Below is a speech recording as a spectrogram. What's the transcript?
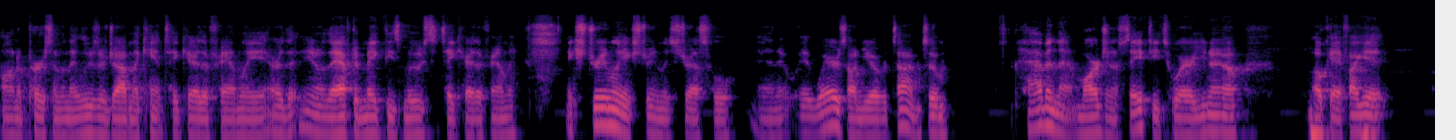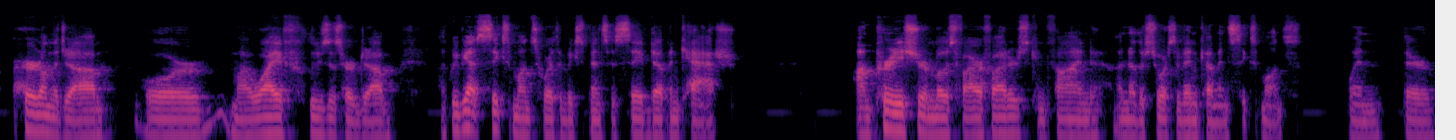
on a person when they lose their job and they can't take care of their family or that you know they have to make these moves to take care of their family. Extremely extremely stressful and it, it wears on you over time. So having that margin of safety to where you know okay if i get hurt on the job or my wife loses her job like we've got six months worth of expenses saved up in cash. I'm pretty sure most firefighters can find another source of income in six months when they're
